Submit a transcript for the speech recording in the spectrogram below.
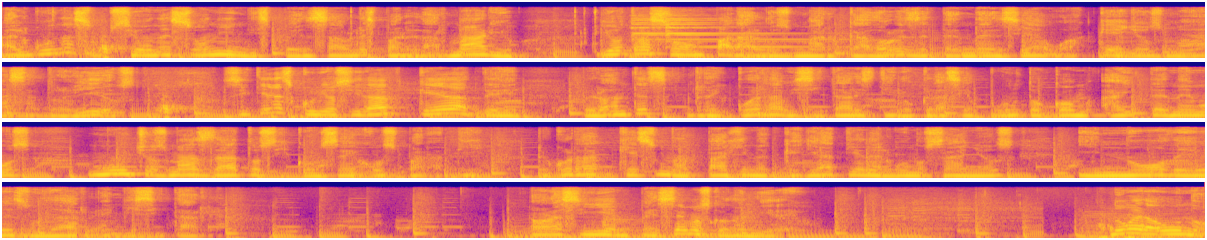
Algunas opciones son indispensables para el armario y otras son para los marcadores de tendencia o aquellos más atrevidos. Si tienes curiosidad, quédate, pero antes recuerda visitar estilocracia.com, ahí tenemos muchos más datos y consejos para ti. Recuerda que es una página que ya tiene algunos años y no debes dudar en visitarla. Ahora sí, empecemos con el video. Número 1.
